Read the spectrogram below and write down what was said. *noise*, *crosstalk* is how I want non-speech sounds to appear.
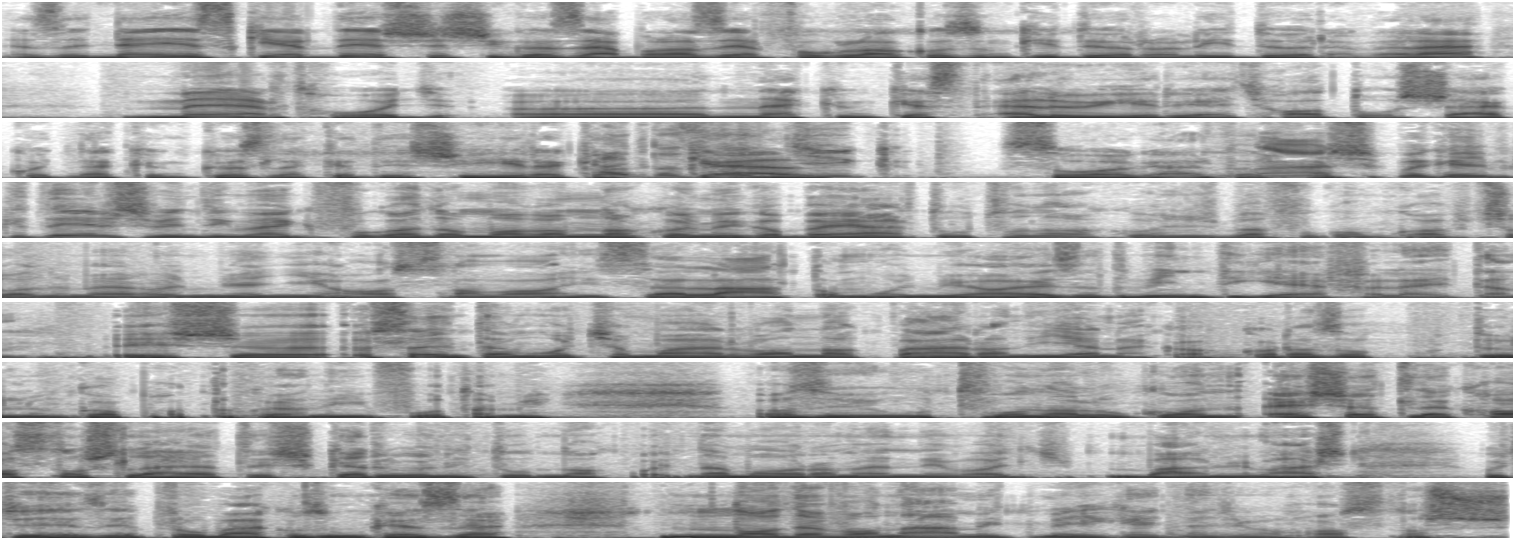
ez egy nehéz kérdés, és igazából azért foglalkozunk időről időre vele, mert hogy ö, nekünk ezt előírja egy hatóság, hogy nekünk közlekedési híreket hát az kell egyik, szolgáltatni. Másik meg egyébként én is mindig megfogadom magamnak, hogy még a bejárt útvonalakon is be fogom kapcsolni, mert hogy mennyi haszna van, hiszen látom, hogy mi a helyzet, mindig elfelejtem. És ö, szerintem, hogyha már vannak páran ilyenek, akkor azok tőlünk kaphatnak olyan infót, ami az ő útvonalukon esetleg hasznos lehet, és kerülni tudnak, vagy nem arra menni, vagy bármi más. Úgyhogy ezért próbálkozunk ezzel. Na de van ám itt még egy nagyon hasznos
